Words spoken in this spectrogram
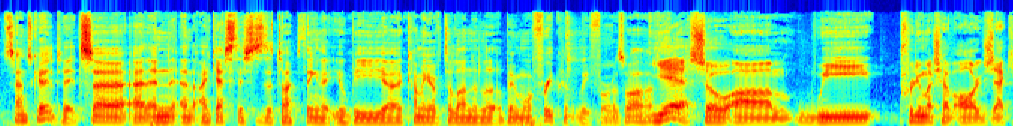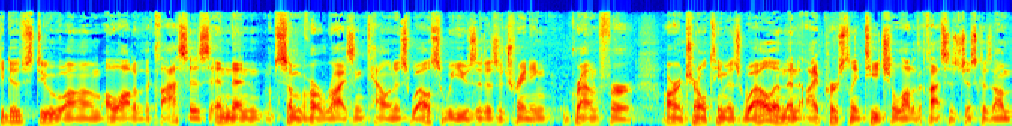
Sounds good. It's uh, and, and I guess this is the type of thing that you'll be uh, coming over to London a little bit more frequently for as well. Yeah. So um, we pretty much have all our executives do um, a lot of the classes, and then some of our rising talent as well. So we use it as a training ground for our internal team as well. And then I personally teach a lot of the classes just because I'm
